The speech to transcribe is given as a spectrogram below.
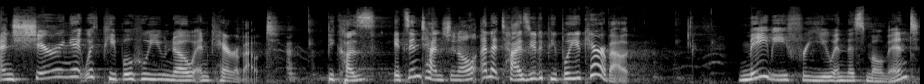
and sharing it with people who you know and care about because it's intentional and it ties you to people you care about. Maybe for you in this moment,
